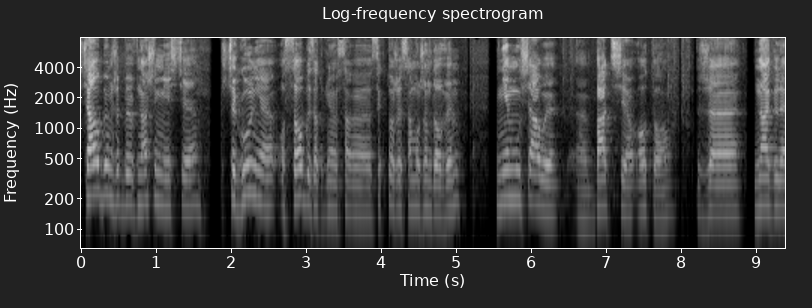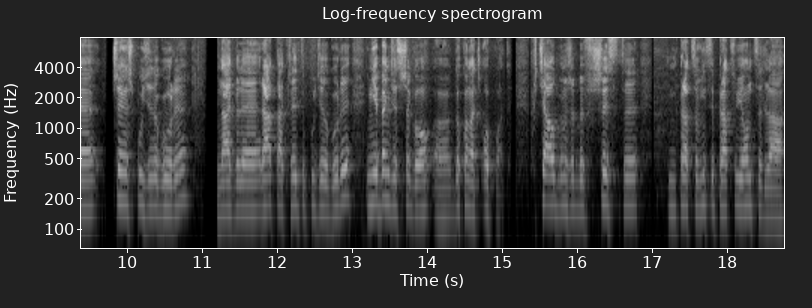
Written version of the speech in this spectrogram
Chciałbym, żeby w naszym mieście, szczególnie osoby zatrudnione w sektorze samorządowym, nie musiały e, bać się o to, że nagle czynsz pójdzie do góry, nagle rata kredytu pójdzie do góry i nie będzie z czego e, dokonać opłat. Chciałbym, żeby wszyscy pracownicy pracujący dla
